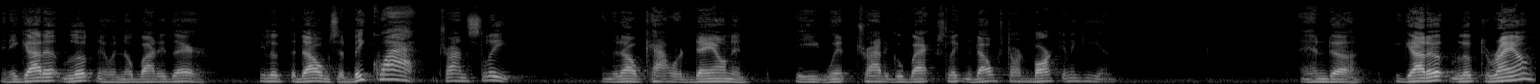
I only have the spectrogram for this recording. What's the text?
and he got up and looked, and there was nobody there. He looked at the dog and said, "Be quiet, I'm trying to sleep." And the dog cowered down, and he went tried to go back to sleep, and the dog started barking again. And uh, he got up and looked around,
